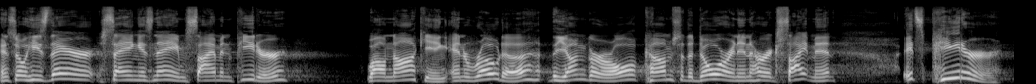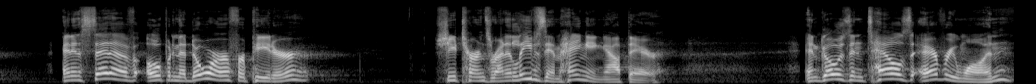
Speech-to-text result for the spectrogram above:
And so he's there saying his name, Simon Peter, while knocking. And Rhoda, the young girl, comes to the door, and in her excitement, it's Peter. And instead of opening the door for Peter, she turns around and leaves him hanging out there and goes and tells everyone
